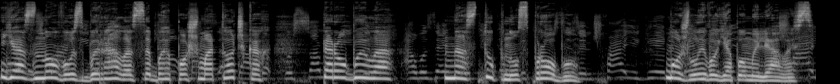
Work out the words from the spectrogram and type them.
я знову збирала себе по шматочках та робила наступну спробу. Можливо, я помилялась.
